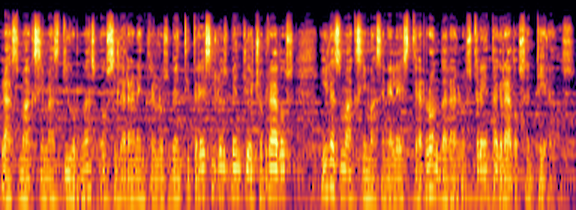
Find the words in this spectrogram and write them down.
Las máximas diurnas oscilarán entre los 23 y los 28 grados y las máximas en el este rondarán los 30 grados centígrados.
